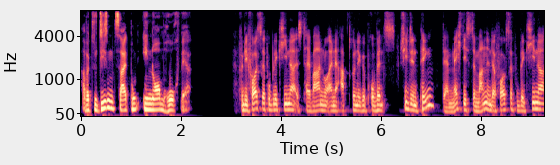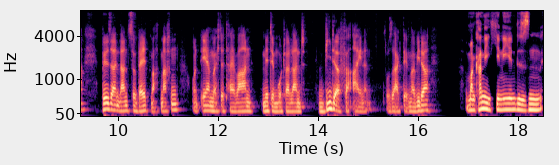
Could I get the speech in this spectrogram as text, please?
aber zu diesem Zeitpunkt enorm hoch wäre. Für die Volksrepublik China ist Taiwan nur eine abtrünnige Provinz. Xi Jinping, der mächtigste Mann in der Volksrepublik China, will sein Land zur Weltmacht machen und er möchte Taiwan mit dem Mutterland wieder vereinen. So sagt er immer wieder. Man kann den Chinesen,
